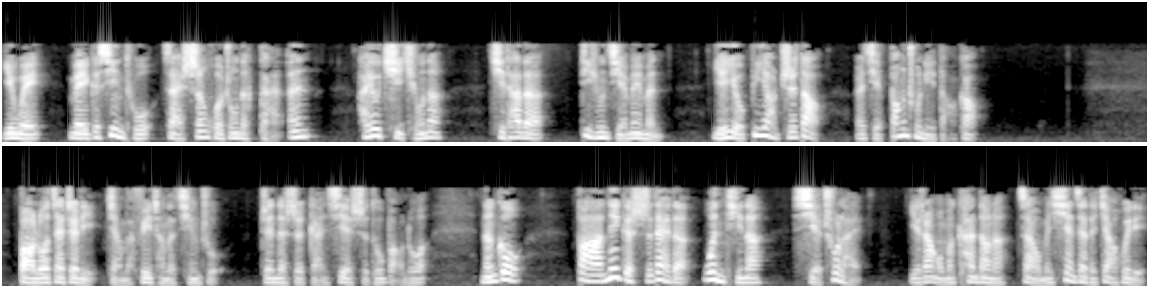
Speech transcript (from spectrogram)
因为每个信徒在生活中的感恩还有祈求呢，其他的弟兄姐妹们也有必要知道，而且帮助你祷告。保罗在这里讲的非常的清楚。真的是感谢使徒保罗能够把那个时代的问题呢写出来，也让我们看到呢，在我们现在的教会里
